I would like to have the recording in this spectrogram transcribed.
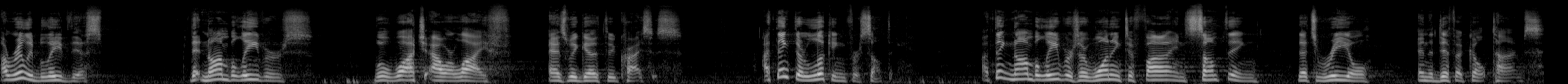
I really believe this that non believers will watch our life as we go through crisis. I think they're looking for something. I think non believers are wanting to find something that's real in the difficult times.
